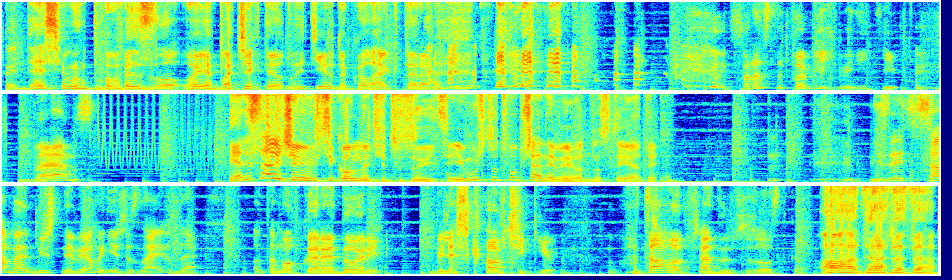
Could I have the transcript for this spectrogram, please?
Хоч десь йому повезло. Ой, я бачу, як ти одлетів до колектора. Просто побіг мені тіп. Бемс. Я не знаю, чому він в цій комнаті тусується. Йому ж тут взагалі не вигодно стояти. Мені здається, саме більш невигодніше, знаєш де? Отамо в коридорі, біля шкафчиків. А там взагалі дуже жорстко. А, да, да, да.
